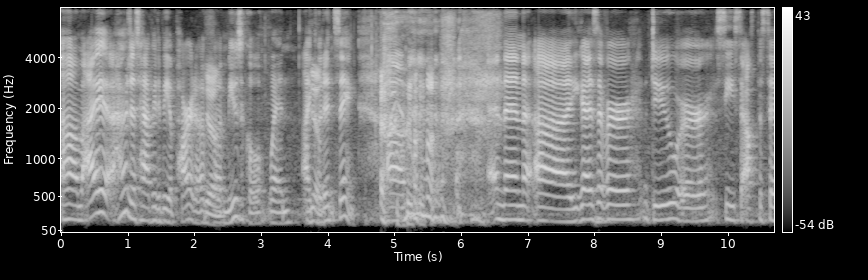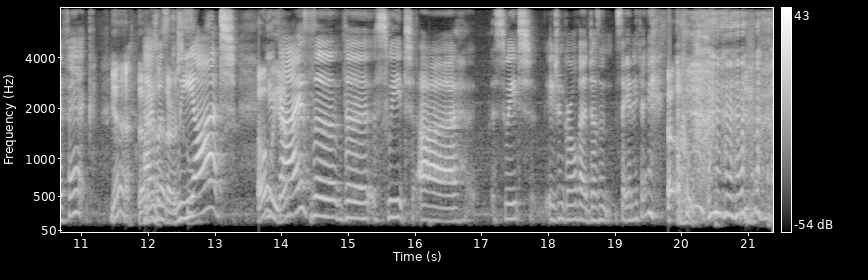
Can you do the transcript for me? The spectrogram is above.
Um, I I was just happy to be a part of Yeah. a musical when I Yeah. couldn't sing. Um, and then uh, you guys ever do or see South Pacific? Yeah, that I was, was at our school. Oh, you yeah. guys, the the sweet uh, sweet Asian girl that doesn't say anything.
